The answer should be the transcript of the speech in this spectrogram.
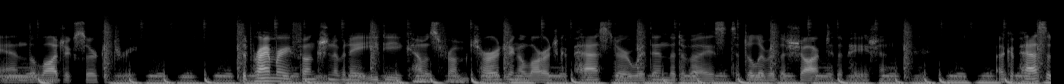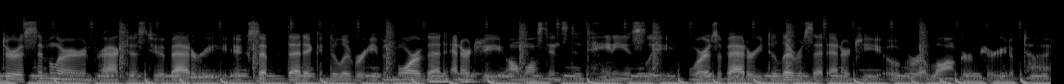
and the logic circuitry. The primary function of an AED comes from charging a large capacitor within the device to deliver the shock to the patient. A capacitor is similar in practice to a battery, except that it can deliver even more of that energy almost instantaneously, whereas a battery delivers that energy over a longer period of time.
